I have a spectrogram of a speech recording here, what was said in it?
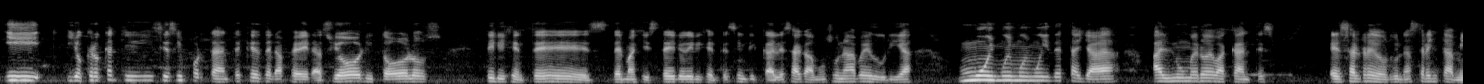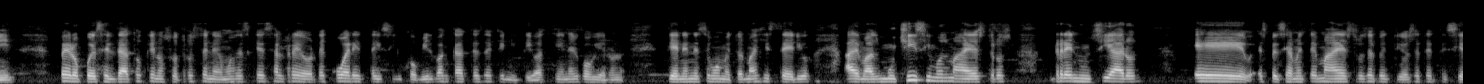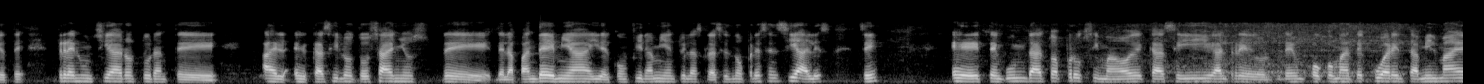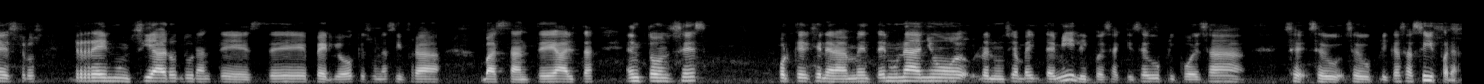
Y yo creo que aquí sí es importante que desde la federación y todos los dirigentes del magisterio, dirigentes sindicales, hagamos una veeduría muy, muy, muy, muy detallada al número de vacantes. Es alrededor de unas 30 mil, pero pues el dato que nosotros tenemos es que es alrededor de 45 mil vacantes definitivas tiene el gobierno, tiene en este momento el magisterio. Además, muchísimos maestros renunciaron eh, especialmente maestros del 2277, renunciaron durante casi los dos años de, la pandemia y del confinamiento y las clases no presenciales, ¿sí? Eh, tengo un dato aproximado de casi alrededor de un poco más de 40 mil maestros renunciaron durante este periodo, que es una cifra bastante alta. Entonces, porque generalmente en un año renuncian 20 mil y pues aquí se duplicó esa, se duplica esa cifra.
